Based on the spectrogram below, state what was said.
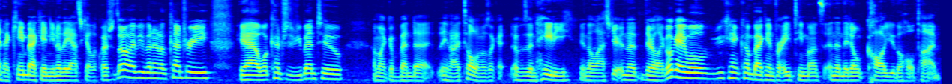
and I came back in, you know, they ask you all the questions. Oh, have you been out of the country? Yeah, what countries have you been to? I'm like, I've been to, you know, I told them I was like, I was in Haiti in the last year. And they're like, okay, well, you can't come back in for 18 months. And then they don't call you the whole time.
